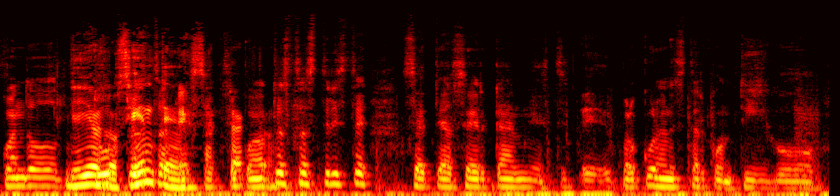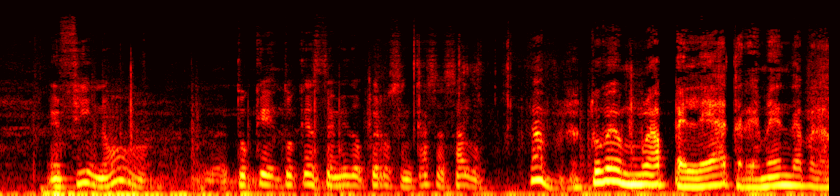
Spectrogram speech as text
Cuando Y ellos tú- lo sienten, estás- exacto, exacto. Cuando tú estás triste, se te acercan, este, eh, procuran estar contigo. En fin, ¿no? Tú que, tú que has tenido perros en casa, Salo. No, pues, yo tuve una pelea tremenda para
